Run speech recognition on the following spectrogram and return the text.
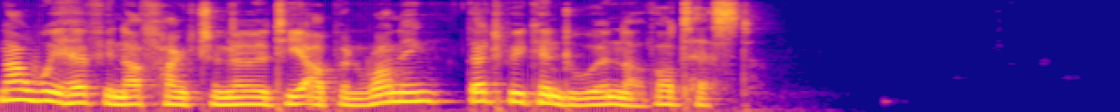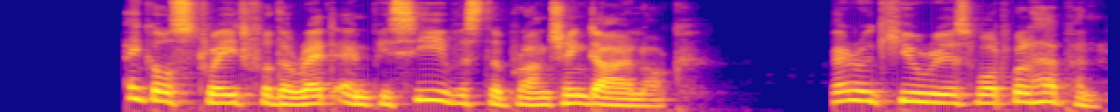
Now we have enough functionality up and running that we can do another test. I go straight for the red NPC with the branching dialog. Very curious what will happen.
